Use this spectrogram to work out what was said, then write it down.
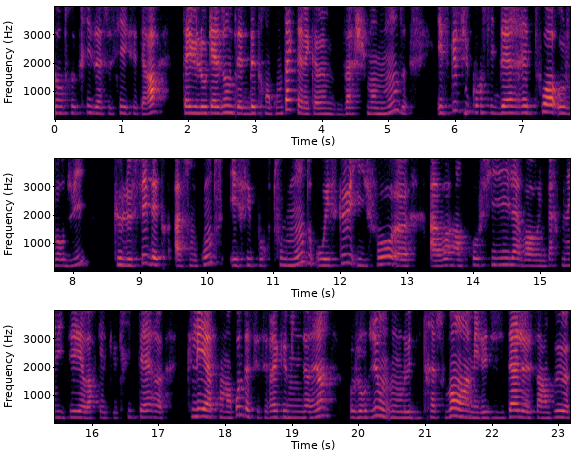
entreprises associées, etc., tu as eu l'occasion d'être en contact avec quand même vachement de monde. Est-ce que tu considérerais, toi, aujourd'hui, que le fait d'être à son compte est fait pour tout le monde ou est-ce qu'il faut euh, avoir un profil, avoir une personnalité, avoir quelques critères euh, clés à prendre en compte Parce que c'est vrai que mine de rien, aujourd'hui, on, le dit très souvent, hein, mais le digital, c'est un peu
